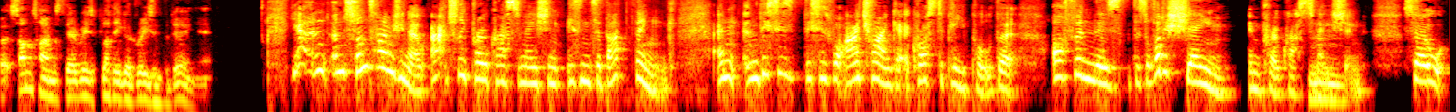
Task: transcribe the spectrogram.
but sometimes there is bloody good reason for doing it. Yeah, and, and sometimes you know, actually procrastination isn't a bad thing. And and this is this is what I try and get across to people that often there's there's a lot of shame in procrastination. Mm. So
